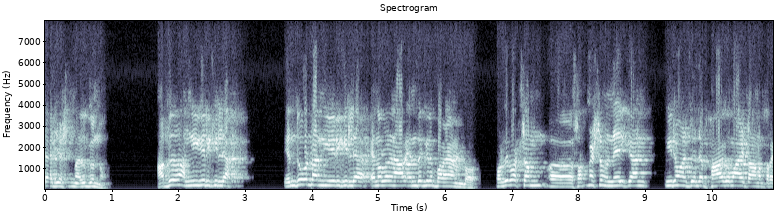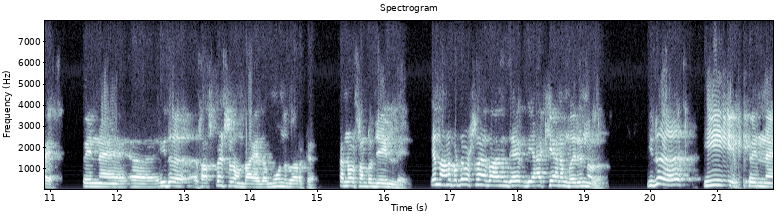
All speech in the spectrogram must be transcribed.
രാജേഷ് നൽകുന്നു. അത് അംഗീകരിക്കില്ല. എന്തുകൊണ്ട് അംഗീകരിക്കില്ല എന്നുള്ളതിന് എന്തെങ്കിലും പറയാനുണ്ടോ? പ്രതിപക്ഷം സബ്മിഷൻ ഉന്നയിക്കാൻ തീരുമാനിച്ചതിന്റെ ഭാഗമായിട്ടാണത്രേ പിന്നെ ഇത് സസ്പെൻഷൻ ഉണ്ടായത് മൂന്ന് പേർക്ക് കണ്ണൂർ സെൻട്രൽ ജയിലിലെ എന്നാണ് പ്രതിപക്ഷ നേതാവിന്റെ വ്യാഖ്യാനം വരുന്നത്. ഇത് ഈ പിന്നെ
